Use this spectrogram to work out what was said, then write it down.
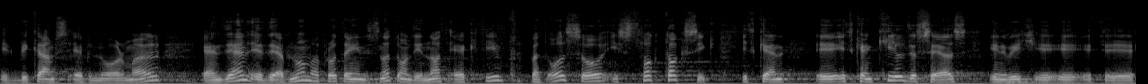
it becomes abnormal. And then uh, the abnormal protein is not only not active, but also is toxic. It can, uh, it can kill the cells in which it, it,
